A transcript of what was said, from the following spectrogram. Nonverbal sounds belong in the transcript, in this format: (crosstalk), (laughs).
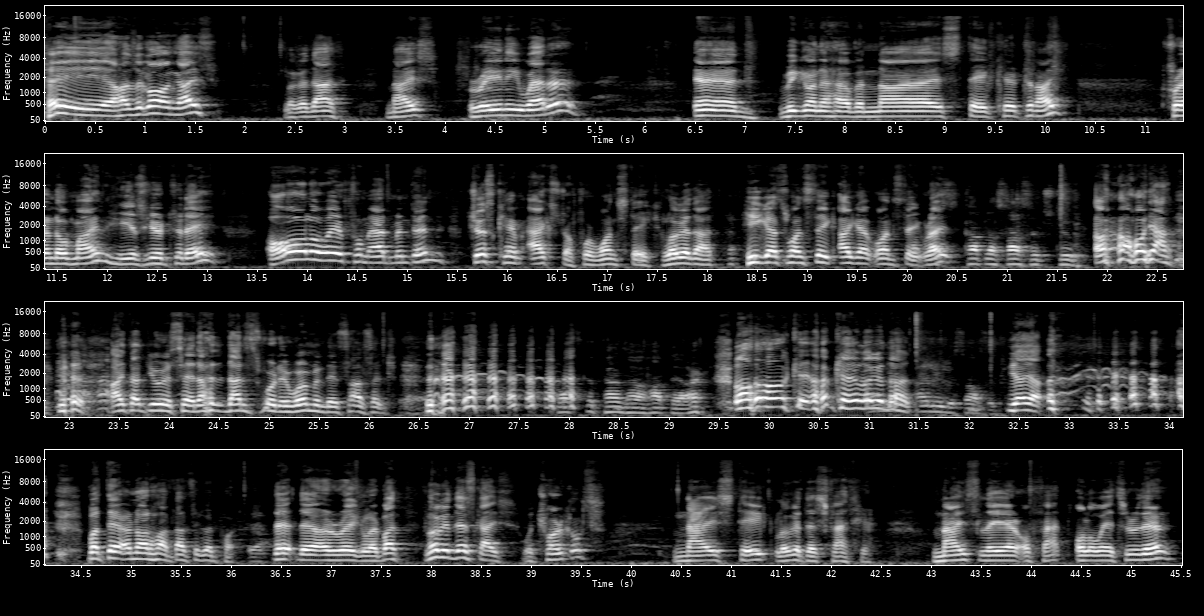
Hey, how's it going, guys? Look at that. Nice rainy weather. And we're going to have a nice steak here tonight. Friend of mine, he is here today. All the way from Edmonton. Just came extra for one steak. Look at that. He gets one steak, I get one steak, right? Couple of sausage too. (laughs) Oh, yeah. (laughs) I thought you were saying that, that's for the women, the sausage. That (laughs) depends how hot they are. Oh, okay, okay, look at that. I mean the sausage. Yeah, yeah. but they are not hot. That's a good part. Yeah. They, they are regular. But look at this, guys, with charcoals. Nice steak. Look at this fat here. Nice layer of fat all the way through there.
